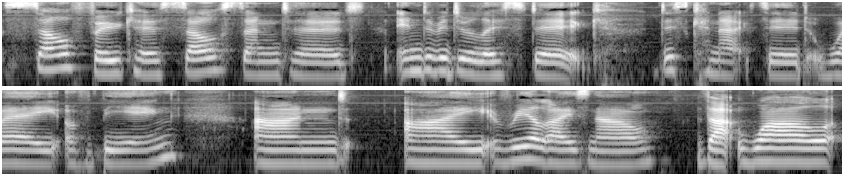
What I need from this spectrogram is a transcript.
self focused, self centered, individualistic, disconnected way of being. And I realize now that while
